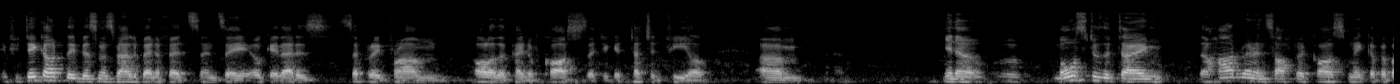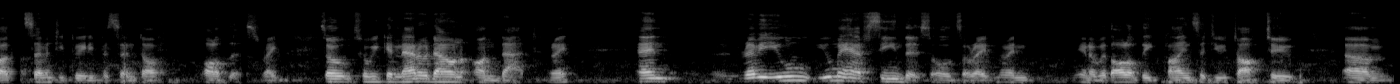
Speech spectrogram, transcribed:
if you take out the business value benefits and say, okay, that is separate from all other kind of costs that you get touch and feel, um, you know, most of the time, the hardware and software costs make up about 70 to 80% of all of this, right? So, so we can narrow down on that, right? And Ravi, you you may have seen this also, right? I mean, you know, with all of the clients that you talk to, um,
